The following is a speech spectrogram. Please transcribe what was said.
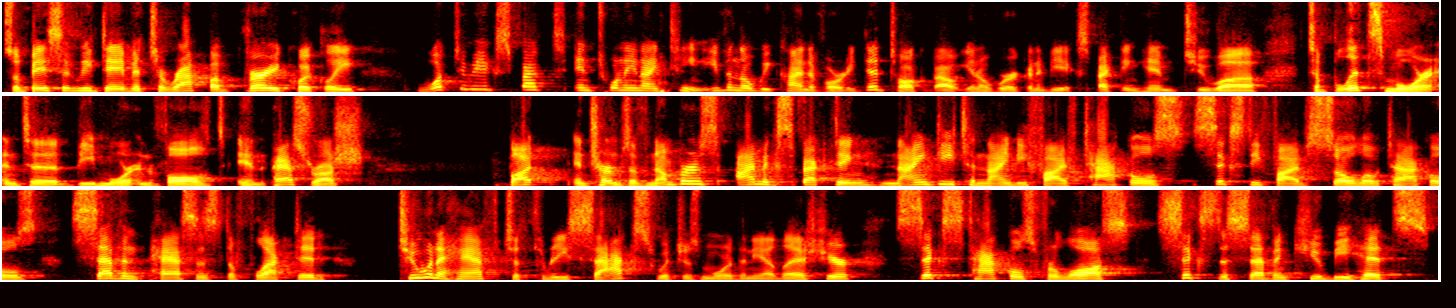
So basically, David, to wrap up very quickly, what do we expect in 2019? Even though we kind of already did talk about, you know, we're going to be expecting him to uh to blitz more and to be more involved in pass rush. But in terms of numbers, I'm expecting 90 to 95 tackles, 65 solo tackles, seven passes deflected, two and a half to three sacks, which is more than he had last year, six tackles for loss, six to seven QB hits.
